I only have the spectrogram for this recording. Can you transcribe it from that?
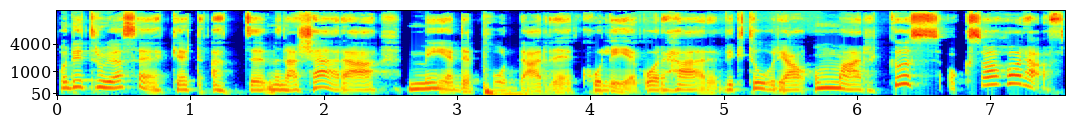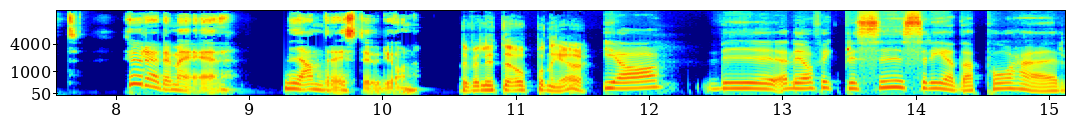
och det tror jag säkert att mina kära medpoddare, kollegor här, Victoria och Marcus, också har haft. Hur är det med er, ni andra i studion? Det är väl lite upp och ner. Ja, vi, eller jag fick precis reda på här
